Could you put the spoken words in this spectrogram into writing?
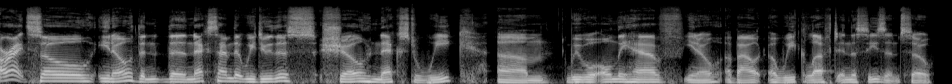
All right, so you know the the next time that we do this show next week, um, we will only have you know about a week left in the season. So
